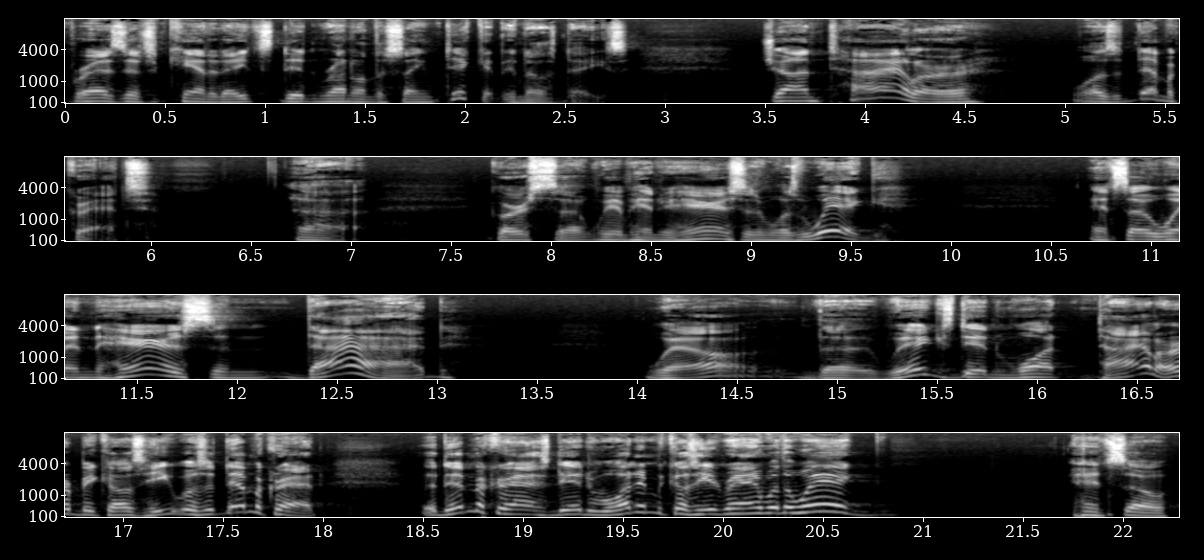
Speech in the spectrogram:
presidential candidates didn't run on the same ticket in those days. John Tyler was a Democrat. Uh, of course, uh, William Henry Harrison was Whig. And so when Harrison died, well, the Whigs didn't want Tyler because he was a Democrat. The Democrats didn't want him because he ran with a Whig. And so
